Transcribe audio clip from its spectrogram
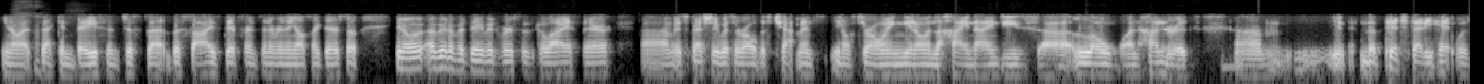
you know, at second base, and just the the size difference and everything else like there. So, you know, a bit of a David versus Goliath there, um, especially with Aroldis Chapman, you know, throwing, you know, in the high 90s, uh, low 100s. Um, you know, the pitch that he hit was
